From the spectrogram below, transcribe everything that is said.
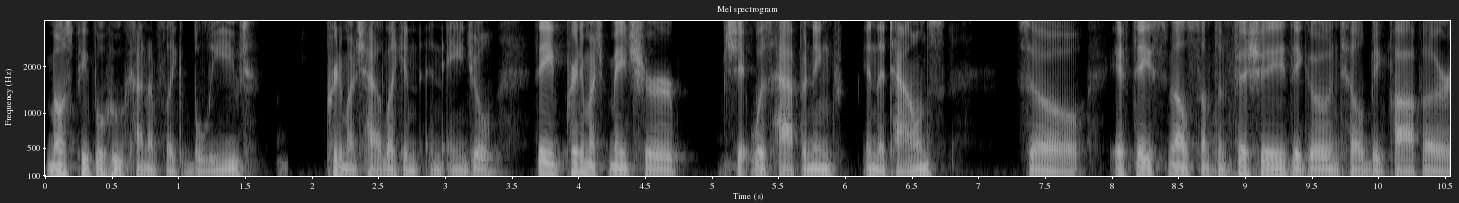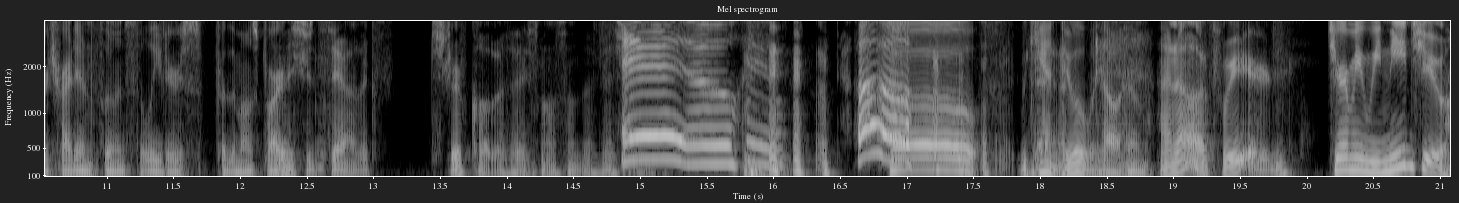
Most people who kind of like believed pretty much had like an, an angel. They pretty much made sure shit was happening in the towns. So if they smell something fishy, they go and tell Big Papa or try to influence the leaders for the most part. They should stay out of the strip club if they smell something fishy. Oh, we can't do it without him. I know it's weird. Jeremy, we need you.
